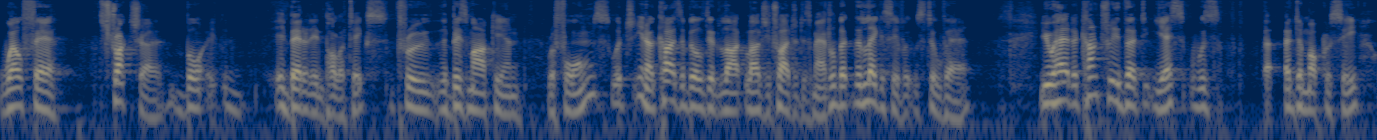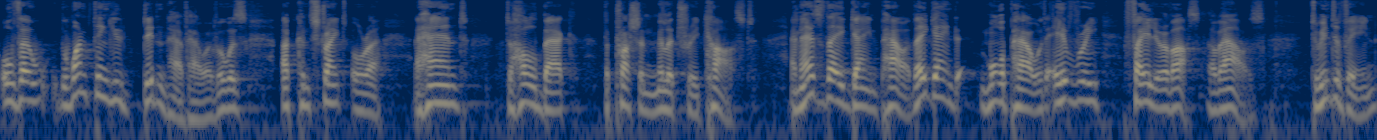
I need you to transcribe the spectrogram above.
welfare structure bo- embedded in politics through the Bismarckian reforms, which, you know, Kaiser Bill did la- largely try to dismantle, but the legacy of it was still there. You had a country that, yes, was a, a democracy, although the one thing you didn't have, however, was a constraint or a, a hand to hold back the Prussian military caste. And as they gained power, they gained more power with every failure of us, of ours, to intervene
